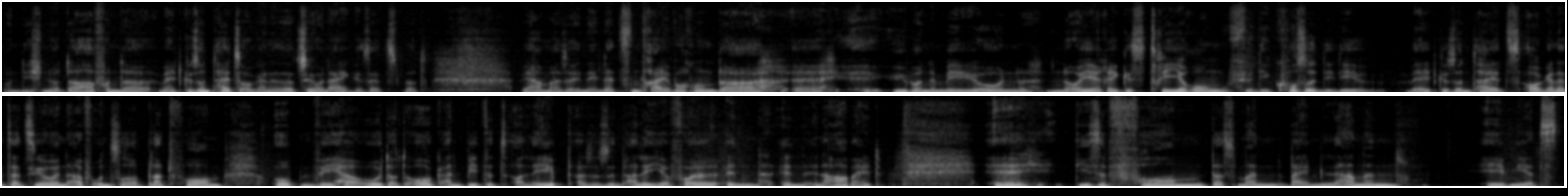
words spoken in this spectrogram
und nicht nur da von der Weltgesundheitsorganisation eingesetzt wird. Wir haben also in den letzten drei Wochen da äh, über eine Million neue Registrierungen für die Kurse, die die Weltgesundheitsorganisation auf unserer Plattform openwho.org anbietet, erlebt. Also sind alle hier voll in, in, in Arbeit. Äh, diese Form, dass man beim Lernen eben jetzt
